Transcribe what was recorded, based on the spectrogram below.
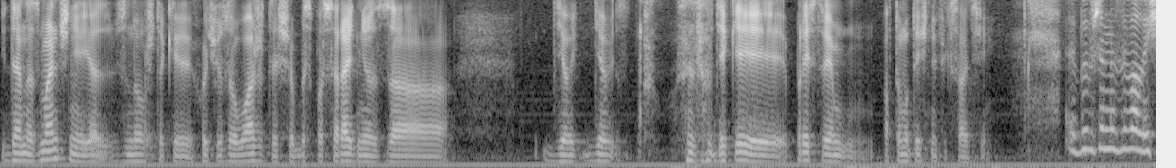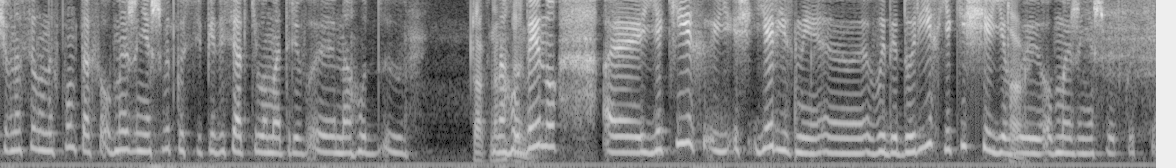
йде на зменшення. Я знову ж таки хочу зауважити, що безпосередньо за завдяки пристроям автоматичної фіксації. Ви вже називали, що в населених пунктах обмеження швидкості 50 км на годину. Так, На годину. Е, Які є різні е, види доріг, які ще є Так. обмеження швидкості?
